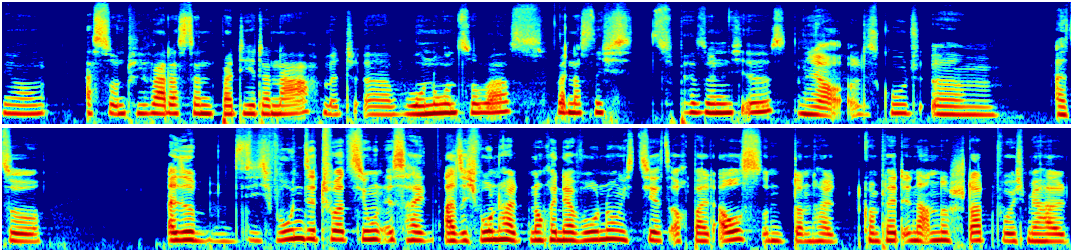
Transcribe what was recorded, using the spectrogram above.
Ja. Achso, und wie war das dann bei dir danach mit äh, Wohnung und sowas, wenn das nicht zu persönlich ist? Ja, alles gut. Ähm, also, also die Wohnsituation ist halt, also ich wohne halt noch in der Wohnung, ich ziehe jetzt auch bald aus und dann halt komplett in eine andere Stadt, wo ich mir halt,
